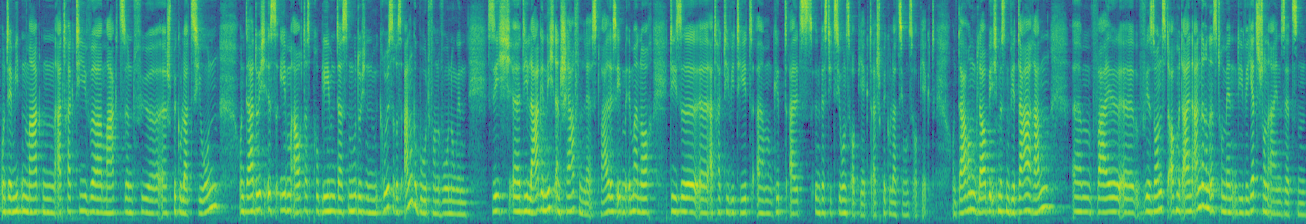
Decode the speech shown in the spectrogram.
und der Mietenmarkt ein attraktiver Markt sind für äh, Spekulationen. Und dadurch ist eben auch das Problem, dass nur durch ein größeres Angebot von Wohnungen sich äh, die Lage nicht entschärfen lässt, weil es eben immer noch diese äh, Attraktivität ähm, gibt als Investitionsobjekt, als Spekulationsobjekt. Und darum glaube ich, müssen wir daran, ähm, weil wir sonst auch mit allen anderen Instrumenten, die wir jetzt schon einsetzen,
